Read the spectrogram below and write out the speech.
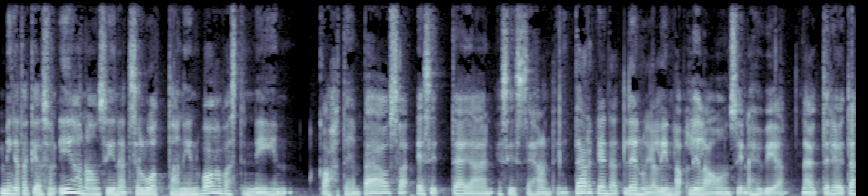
minkä takia se on ihana, on siinä, että se luottaa niin vahvasti niihin kahteen pääosa esittäjään. Ja siis sehän on tärkeintä, että Lenu ja Lila on siinä hyviä näyttelijöitä.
